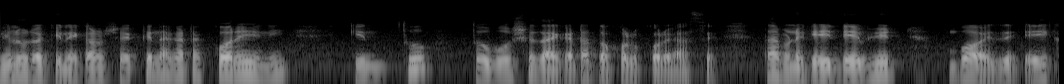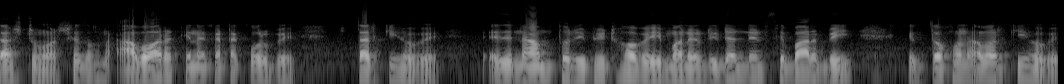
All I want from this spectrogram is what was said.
ভ্যালু রাখি নাই, কারণ সে কেনাকাটা করেইনি, কিন্তু তবুও সে জায়গাটা দখল করে আছে। তার মানে কি, এই ডেভিড বয় যে এই কাস্টমার সে যখন আবার কেনাকাটা করবে তার কি হবে? এই যে নাম তো রিপিট হবেই মানে রিডান্ডেন্সি বাড়বেই, কিন্তু তখন আবার কি হবে?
